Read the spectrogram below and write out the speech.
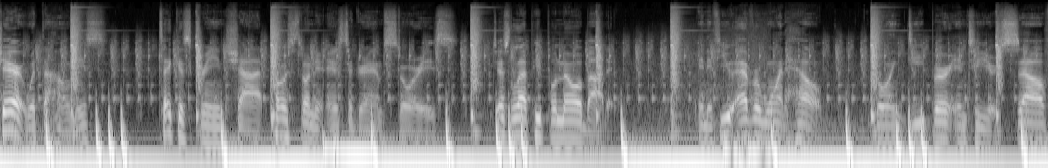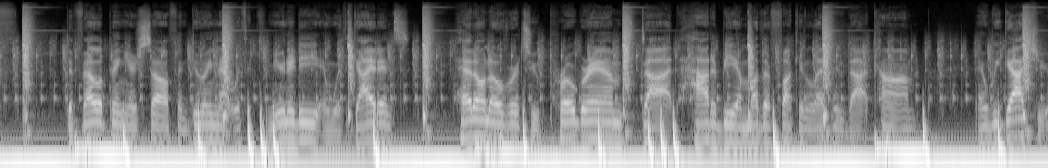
share it with the homies. Take a screenshot, post it on your Instagram stories. Just let people know about it. And if you ever want help going deeper into yourself, developing yourself, and doing that with a community and with guidance, head on over to programs.howtobeamotherfuckinglegend.com and we got you.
